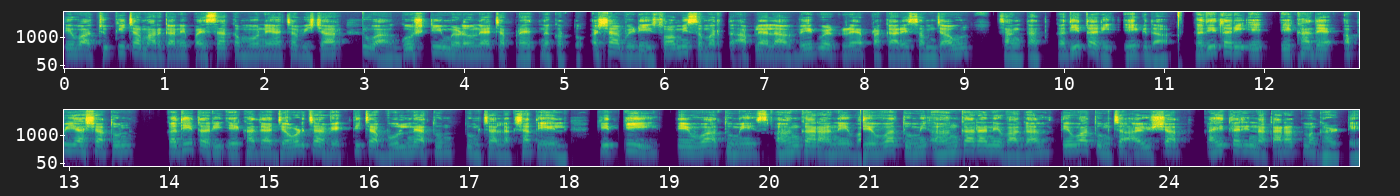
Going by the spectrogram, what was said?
तेव्हा चुकीच्या मार्गाने पैसा कमवण्याचा विचार किंवा गोष्टी मिळवण्याचा प्रयत्न करतो. अशा वेळी स्वामी समर्थ आपल्याला वेगवेगळ्या प्रकारे समजावून सांगतात. कधीतरी एकदा कधीतरी ए- एखाद्या अपयशातून कधीतरी एखाद्या जवळच्या व्यक्तीच्या बोलण्यातून तुमच्या लक्षात येईल की की तेव्हा तुम्ही अहंकाराने जेव्हा तुम्ही अहंकाराने वागाल तेव्हा तुमच्या आयुष्यात काहीतरी नकारात्मक घडते.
